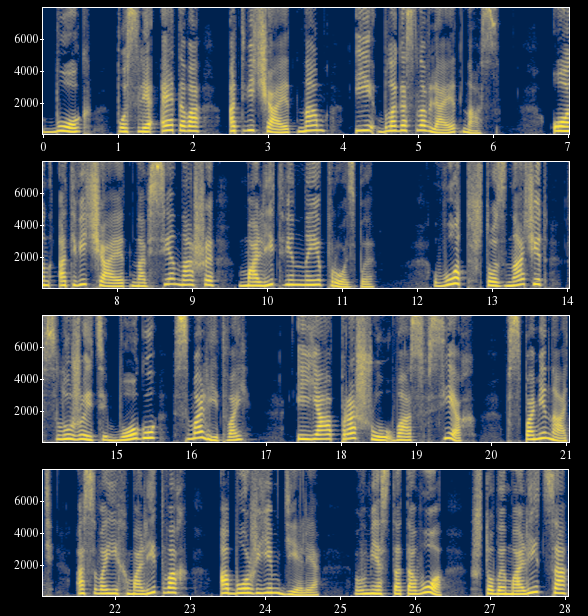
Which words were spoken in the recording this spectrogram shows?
Бог после этого отвечает нам и благословляет нас. Он отвечает на все наши молитвенные просьбы. Вот что значит служить Богу с молитвой. И я прошу вас всех вспоминать о своих молитвах о Божьем деле, вместо того, чтобы молиться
